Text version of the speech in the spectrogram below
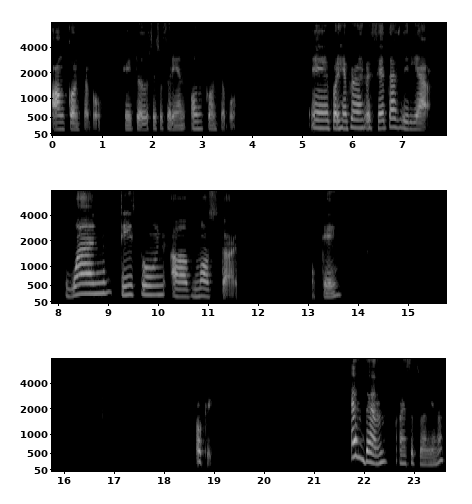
uncountable. Okay, todos esos serían uncountable. Eh, por ejemplo, en las recetas diría one teaspoon of mustard. Okay. Okay. And then, a esto no.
